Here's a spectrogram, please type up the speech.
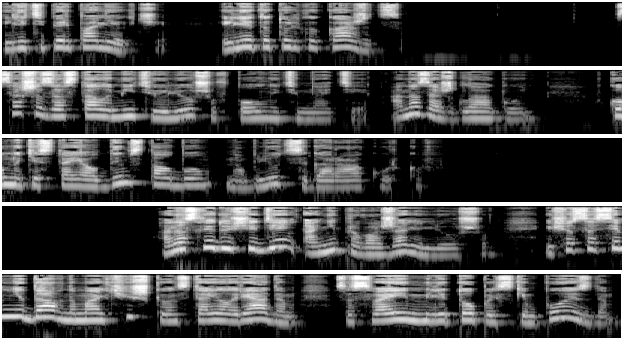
Или теперь полегче, или это только кажется. Саша застала Митю и Лешу в полной темноте. Она зажгла огонь. В комнате стоял дым столбом, на блюдце гора окурков. А на следующий день они провожали Лешу. Еще совсем недавно мальчишкой он стоял рядом со своим мелитопольским поездом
